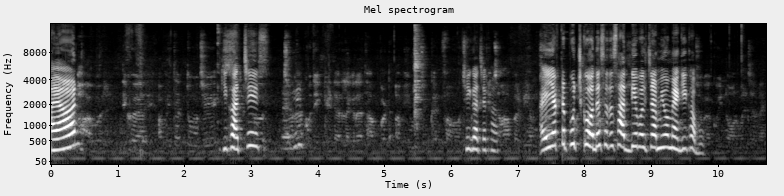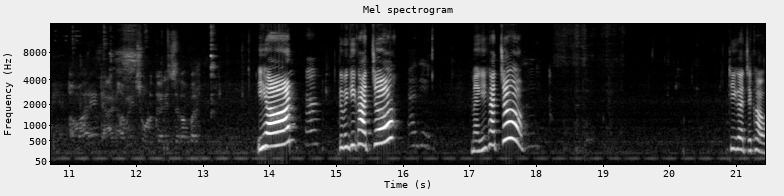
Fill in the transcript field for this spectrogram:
আয়ান কি খাচ্ছিস ঠিক আছে খা এই একটা পুচকো ওদের সাথে সাথ দিয়ে বলছে আমিও ম্যাগি খাব ইহান তুমি কি খাচ্ছ ম্যাগি খাচ্ছ ঠিক আছে খাও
